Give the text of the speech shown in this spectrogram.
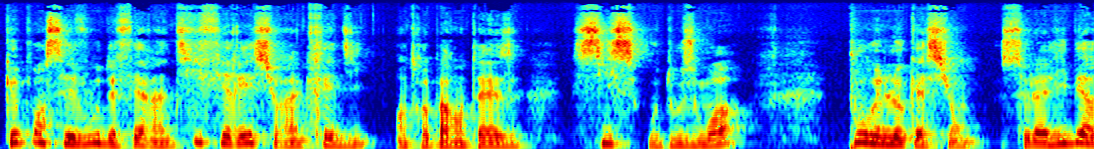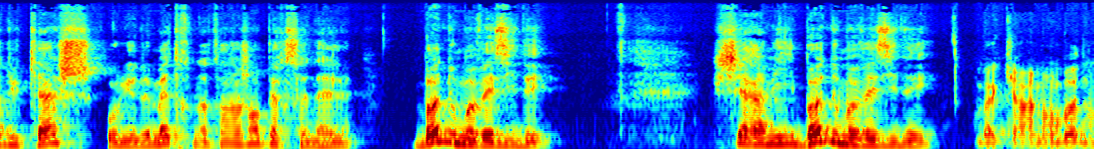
que pensez-vous de faire un différé sur un crédit, entre parenthèses 6 ou 12 mois, pour une location? Cela libère du cash au lieu de mettre notre argent personnel. Bonne ou mauvaise idée? Cher ami, bonne ou mauvaise idée? Bah carrément bonne.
